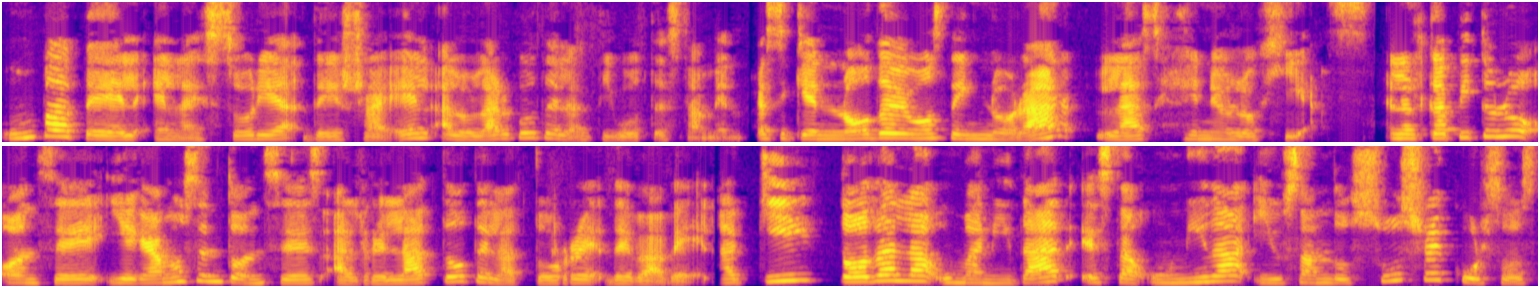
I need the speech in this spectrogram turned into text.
un papel en la historia de Israel a lo largo del Antiguo Testamento. Así que no debemos de ignorar las genealogías. En el capítulo 11 llegamos entonces al relato de la Torre de Babel. Aquí toda la humanidad está unida y usando sus recursos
